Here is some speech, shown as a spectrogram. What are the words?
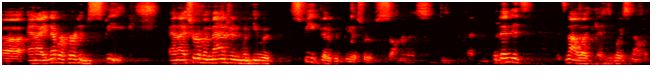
uh, and I never heard him speak, and I sort of imagined when he would speak that it would be a sort of sonorous, deep, but then it's it's not like that. His voice is not like that at all.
